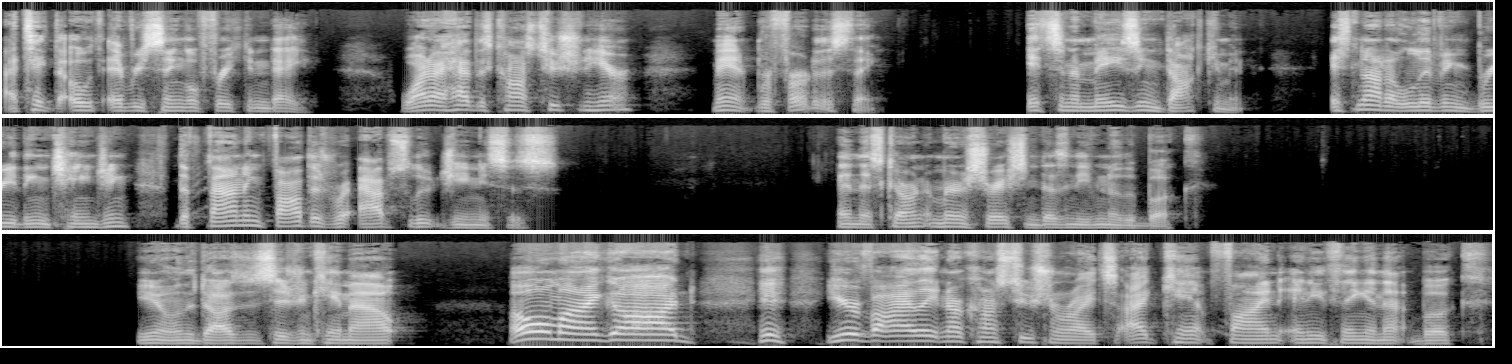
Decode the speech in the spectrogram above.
I take the oath every single freaking day. Why do I have this Constitution here? Man, refer to this thing. It's an amazing document. It's not a living, breathing, changing. The founding fathers were absolute geniuses. And this current administration doesn't even know the book. You know, when the Dobbs decision came out, oh my God, you're violating our constitutional rights. I can't find anything in that book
